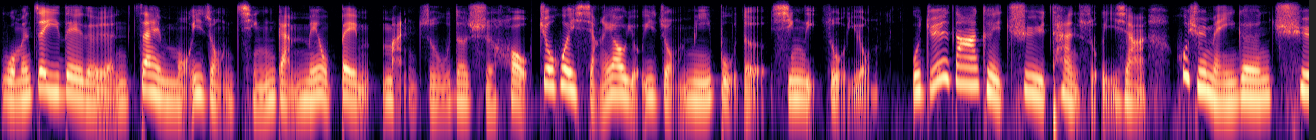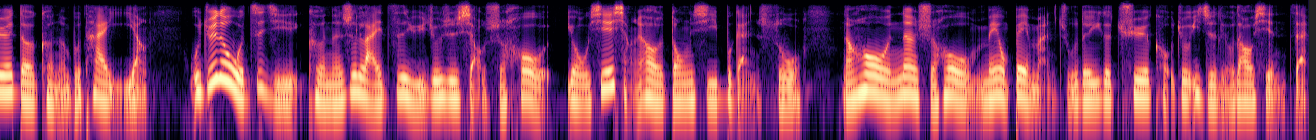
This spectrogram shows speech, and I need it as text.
我们这一类的人在某一种情感没有被满足的时候，就会想要有一种弥补的心理作用。我觉得大家可以去探索一下，或许每一个人缺的可能不太一样。我觉得我自己可能是来自于，就是小时候有些想要的东西不敢说，然后那时候没有被满足的一个缺口，就一直留到现在，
